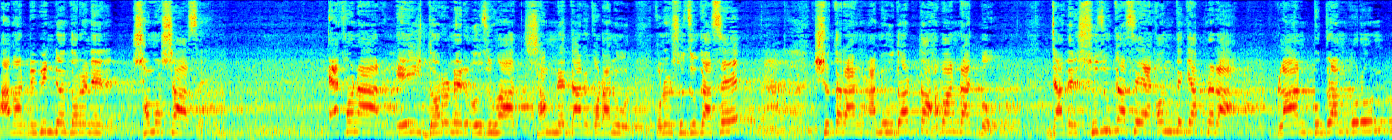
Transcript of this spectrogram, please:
আমার বিভিন্ন ধরনের সমস্যা আছে। এখন আর এই ধরনের অজুহাত সামনে দাঁড় করানোর কোনো সুযোগ আছে? সুতরাং আমি উদার্ত আহ্বান রাখব, যাদের সুযোগ আছে এখন থেকে আপনারা প্ল্যান প্রোগ্রাম করুন,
